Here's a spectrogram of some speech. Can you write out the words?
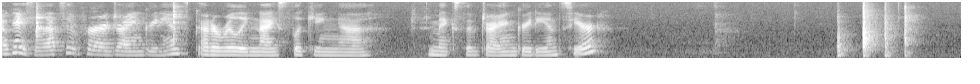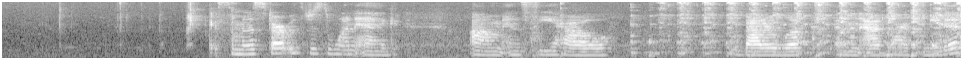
Okay, so that's it for our dry ingredients. Got a really nice looking uh, mix of dry ingredients here. Okay, so I'm going to start with just one egg um, and see how the batter looks and then add more if needed.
